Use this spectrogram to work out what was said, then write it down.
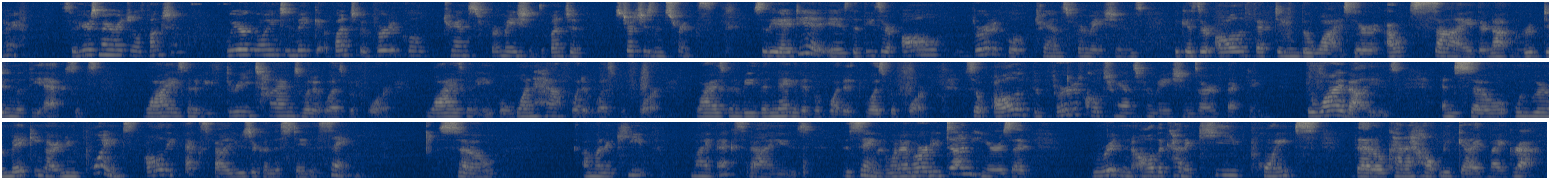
Alright, so here's my original function. We are going to make a bunch of vertical transformations, a bunch of stretches and shrinks. So the idea is that these are all vertical transformations because they're all affecting the y's. They're outside, they're not grouped in with the x. It's y is going to be three times what it was before. y is going to equal one half what it was before. y is going to be the negative of what it was before. So all of the vertical transformations are affecting the y values. And so when we're making our new points, all the x values are going to stay the same. So I'm going to keep my x values the same. And what I've already done here is I've written all the kind of key points that'll kind of help me guide my graph.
